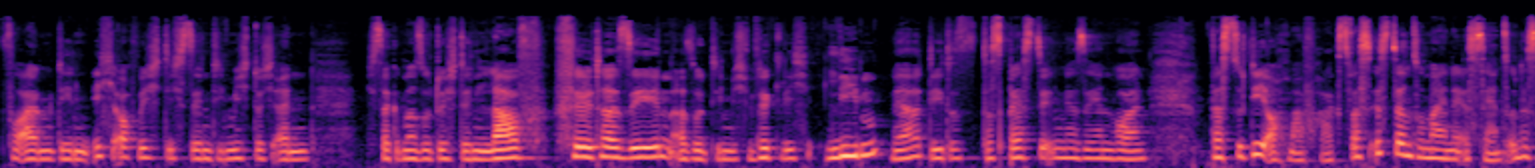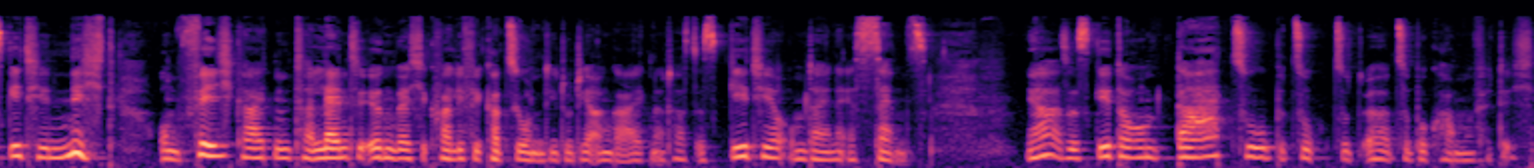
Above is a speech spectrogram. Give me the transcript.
vor allem denen ich auch wichtig sind, die mich durch einen, ich sage immer so, durch den Love-Filter sehen, also die mich wirklich lieben, ja, die das, das Beste in mir sehen wollen, dass du die auch mal fragst, was ist denn so meine Essenz? Und es geht hier nicht um Fähigkeiten, Talente, irgendwelche Qualifikationen, die du dir angeeignet hast. Es geht hier um deine Essenz. Ja, also es geht darum, dazu Bezug zu, äh, zu bekommen für dich.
